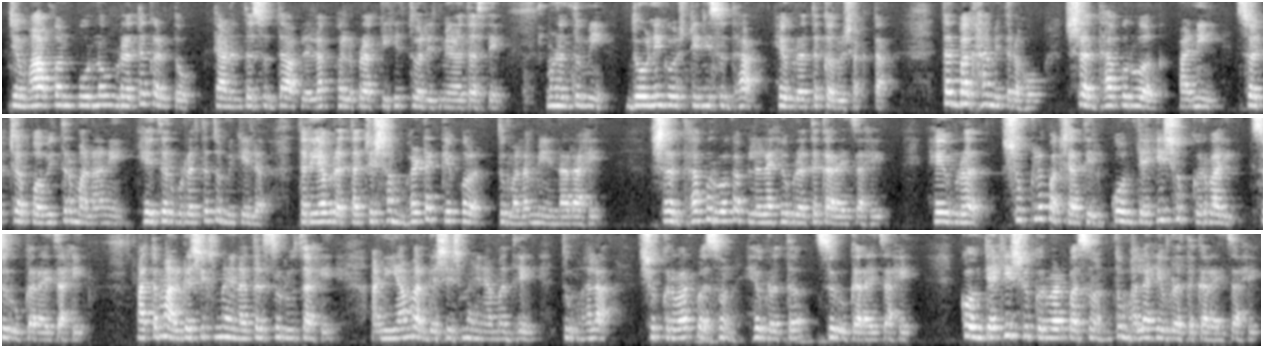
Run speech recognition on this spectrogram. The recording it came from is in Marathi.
जेव्हा आपण पूर्ण व्रत करतो त्यानंतर सुद्धा आपल्याला फलप्राप्ती ही त्वरित मिळत असते. म्हणून तुम्ही दोन्ही गोष्टींनी सुद्धा हे व्रत करू शकता. तर बघा मित्र हो श्रद्धापूर्वक आणि स्वच्छ पवित्र मनाने हे जर व्रत तुम्ही केलं तर या व्रताचे शंभर टक्के फळ तुम्हाला मिळणार आहे. श्रद्धापूर्वक आपल्याला हे व्रत करायचं आहे. हे व्रत शुक्ल पक्षातील कोणत्याही शुक्रवारी सुरू करायचं आहे. आता मार्गशीर्ष महिना तर सुरूच आहे आणि या मार्गशीर्ष महिन्यामध्ये तुम्हाला शुक्रवारपासून हे व्रत सुरू करायचं आहे. कोणत्याही शुक्रवारपासून तुम्हाला हे व्रत करायचं आहे.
